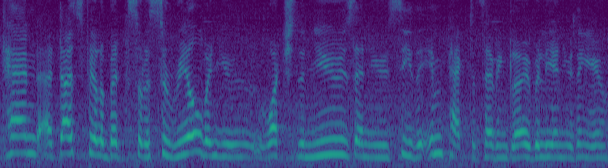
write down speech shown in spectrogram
can, it does feel a bit sort of surreal when you watch the news and you see the impact it's having globally, and you're thinking,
